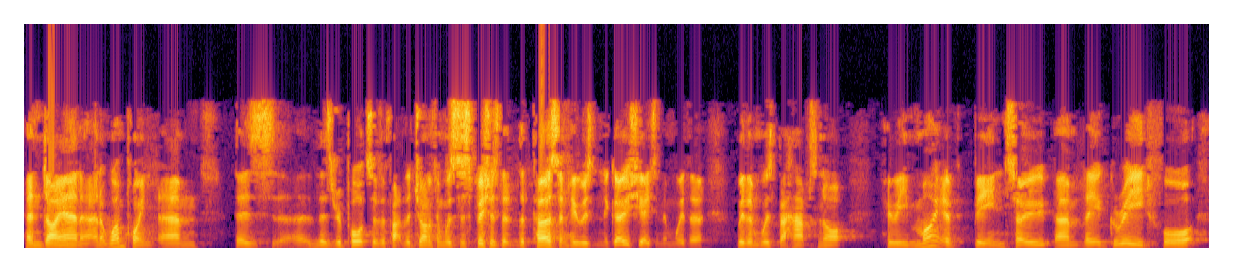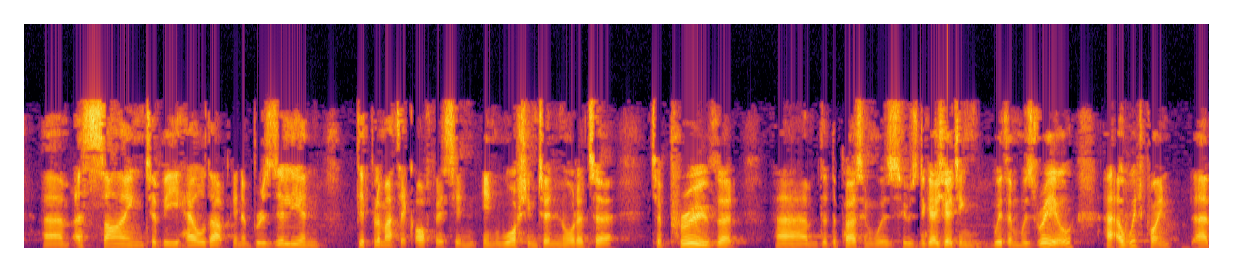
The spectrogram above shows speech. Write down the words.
and Diana. And at one point. Um, there's uh, there's reports of the fact that Jonathan was suspicious that the person who was negotiating them with a, with them was perhaps not who he might have been. So um, they agreed for um, a sign to be held up in a Brazilian diplomatic office in, in Washington in order to to prove that um, that the person was who was negotiating with them was real. At which point, uh,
